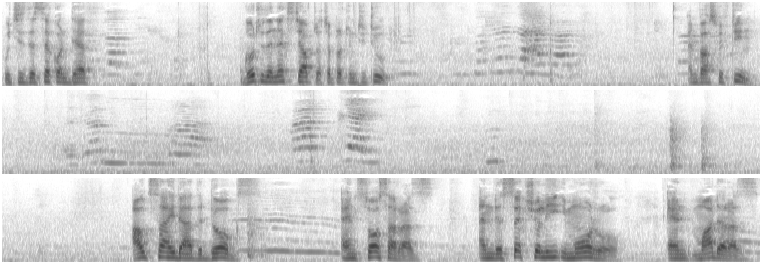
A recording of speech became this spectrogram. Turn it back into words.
which is the second death. Go to the next chapter, chapter 22, and verse 15. Outside are the dogs and sorcerers and the sexually immoral and murderers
